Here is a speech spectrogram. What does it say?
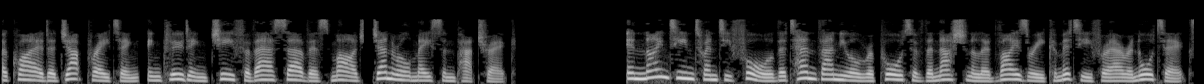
acquired a JAP rating, including Chief of Air Service Marge, General Mason Patrick. In 1924 the 10th annual report of the National Advisory Committee for Aeronautics,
